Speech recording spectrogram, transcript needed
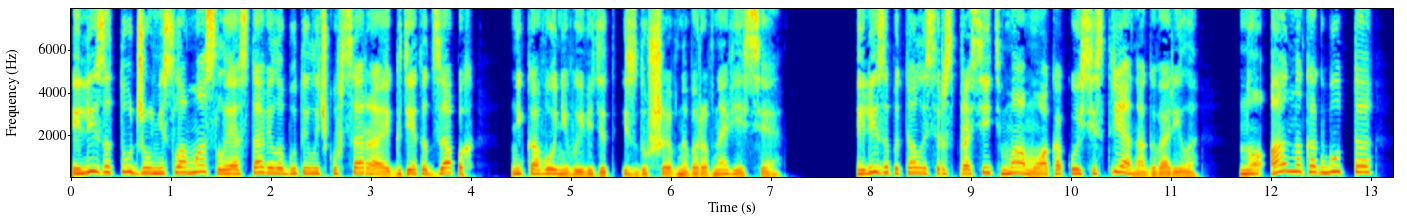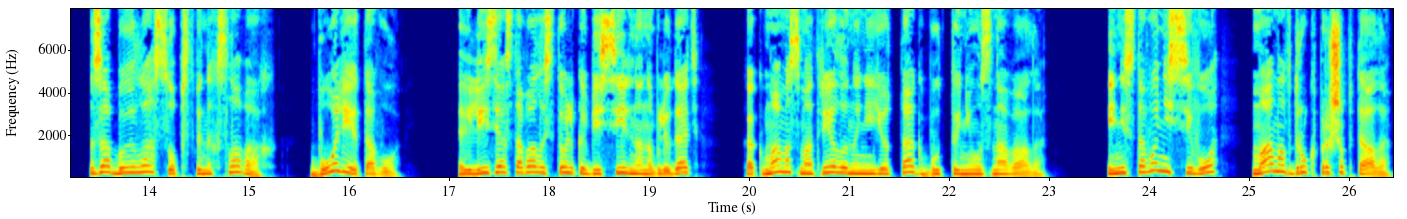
Элиза тут же унесла масло и оставила бутылочку в сарае, где этот запах никого не выведет из душевного равновесия. Элиза пыталась расспросить маму, о какой сестре она говорила, но Анна как будто забыла о собственных словах. Более того, Элизе оставалось только бессильно наблюдать, как мама смотрела на нее так, будто не узнавала. И ни с того ни с сего мама вдруг прошептала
